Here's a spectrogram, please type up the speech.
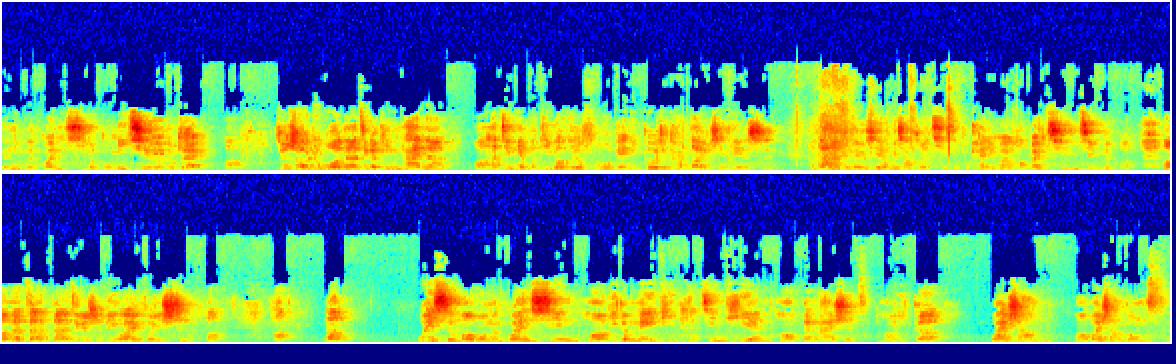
跟你们的关系有多密切了，对不对？好，就是说如果呢这个平台呢，哦，他今天不提供这个服务给你，各位就看不到有线电视。那当然可能有些人会想说，其实不看也蛮好，蛮清静的。好，那这样当然这个是另外一回事。哈，好，那为什么我们关心哈一个媒体，它今天哈本来是哈一个。外商哦，外商公司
